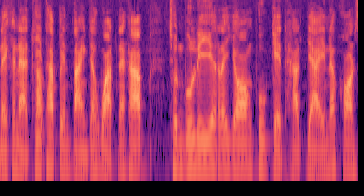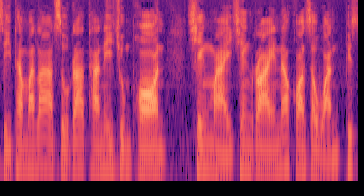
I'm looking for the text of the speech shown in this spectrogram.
ในขณะที่ครับถ้าเป็นต่างจังหวัดนะครับ ชนบุรี ระยอง ภูเก็ต หาดใหญ่ นครศรีธรรมราช สุราษฎร์ธานี ชุมพร เชียงใหม่ เชียงราย นครสวรรค์ พิษ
